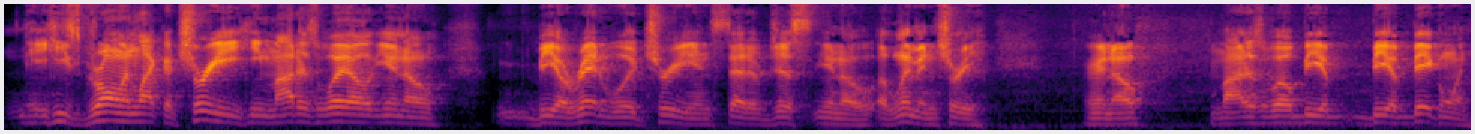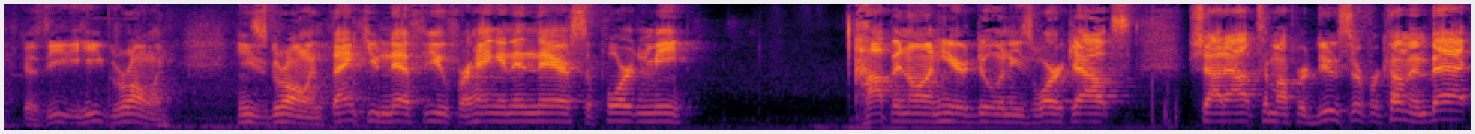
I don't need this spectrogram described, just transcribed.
he's growing like a tree. He might as well, you know, be a redwood tree instead of just, you know, a lemon tree. You know, might as well be a be a big one because he he growing. He's growing. Thank you, nephew, for hanging in there, supporting me, hopping on here, doing these workouts. Shout out to my producer for coming back.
